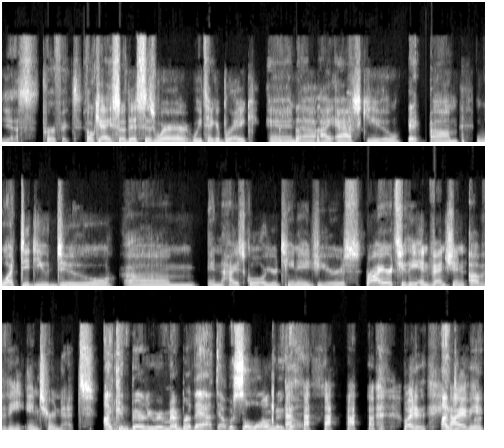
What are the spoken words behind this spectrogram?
Yes, perfect. Okay, so this is where we take a break, and uh, I ask you, okay. um, what did you do um, Um, in high school or your teenage years prior to the invention of the internet? I can barely remember that. That was so long ago. I, I mean,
